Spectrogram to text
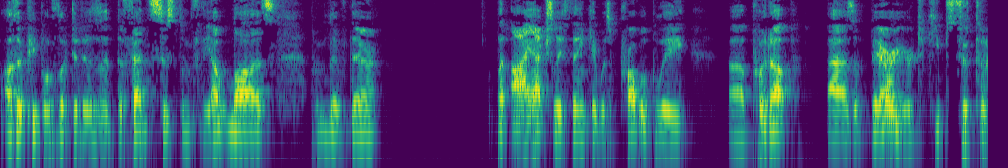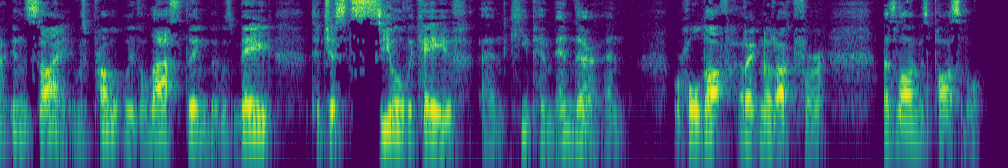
Other people have looked at it as a defense system for the outlaws who lived there. But I actually think it was probably uh, put up as a barrier to keep Surtr inside. It was probably the last thing that was made to just seal the cave and keep him in there and or hold off Ragnarok for as long as possible.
